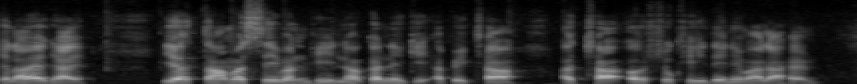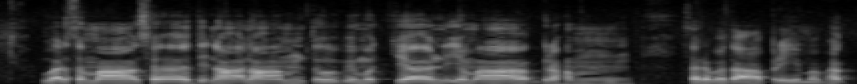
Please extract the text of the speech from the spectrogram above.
चलाया जाए। यह तामस सेवन भी न करने की अपेक्षा अच्छा और सुख ही देने वाला है। वर्ष मास दिना तो विमुच्य नियमाग्रह सर्वदा प्रेम भक्त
